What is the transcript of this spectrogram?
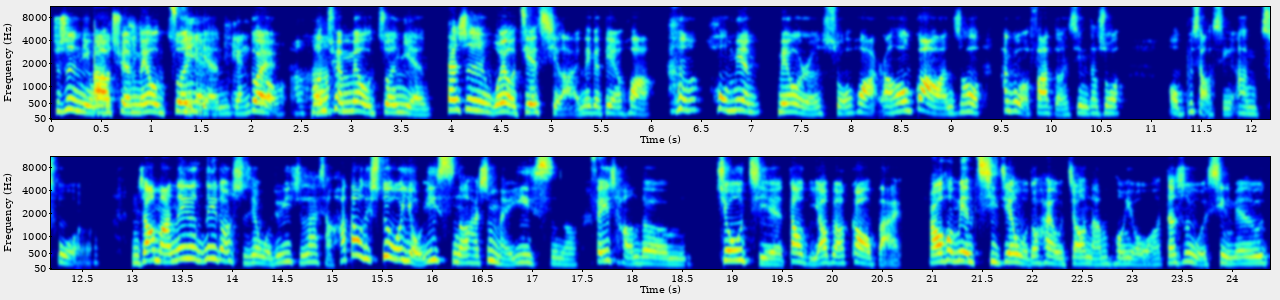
就是你哦完全没有尊舔严，舔对，完全没有尊严。但是我有接起来那个电话，后面没有人说话，然后挂完之后，他给我发短信，他说：“哦，不小心按错了。”你知道吗？那个那段时间我就一直在想，他到底是对我有意思呢，还是没意思呢？非常的纠结，到底要不要告白？然后后面期间我都还有交男朋友啊，但是我心里面就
